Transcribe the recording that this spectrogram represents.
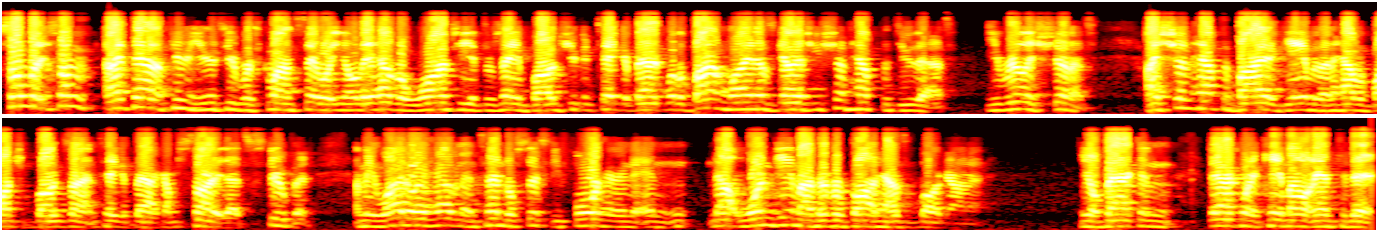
somebody, some I've had a few YouTubers come on and say, well, you know, they have a warranty. If there's any bugs, you can take it back. Well, the bottom line is, guys, you shouldn't have to do that. You really shouldn't. I shouldn't have to buy a game and then have a bunch of bugs on it and take it back. I'm sorry, that's stupid. I mean, why do I have a Nintendo 64 here and, and not one game I've ever bought has a bug on it? You know, back in back when it came out and today,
